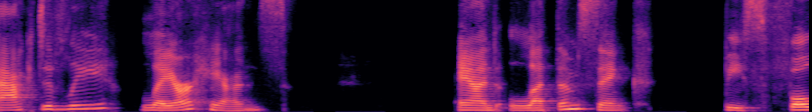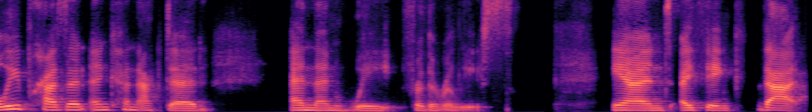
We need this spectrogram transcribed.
actively lay our hands and let them sink, be fully present and connected, and then wait for the release. And I think that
